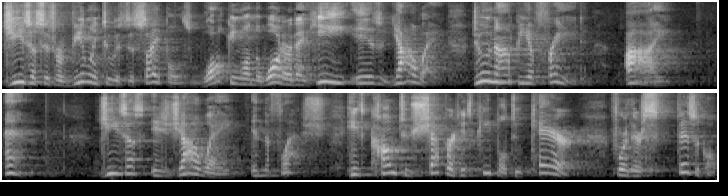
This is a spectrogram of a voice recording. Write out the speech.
Jesus is revealing to his disciples, walking on the water, that he is Yahweh. Do not be afraid. I am. Jesus is Yahweh in the flesh. He's come to shepherd his people, to care for their physical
